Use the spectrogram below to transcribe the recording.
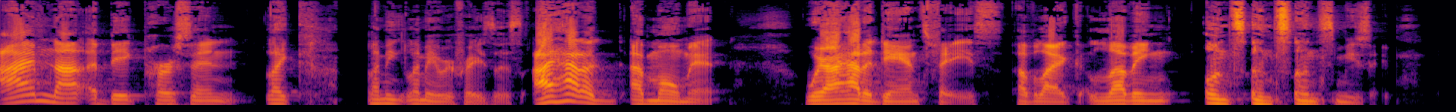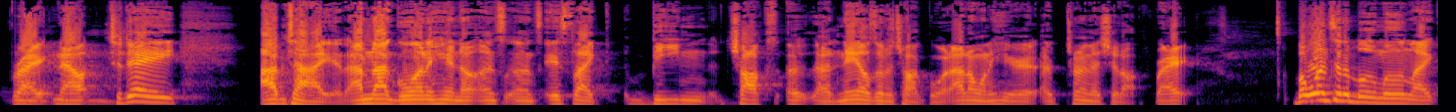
I'm not a big person. Like, let me let me rephrase this. I had a, a moment where I had a dance phase of like loving uns uns uns music. Right now, Mm. today. I'm tired. I'm not going to hear no uns uns. It's like beating chalks, uh, uh, nails on a chalkboard. I don't want to hear it. I turn that shit off. Right. But once in a blue moon, like,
